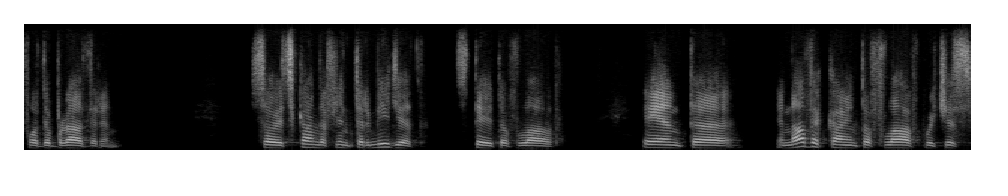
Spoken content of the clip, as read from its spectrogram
for the brethren. So it's kind of intermediate state of love. And uh, another kind of love, which is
